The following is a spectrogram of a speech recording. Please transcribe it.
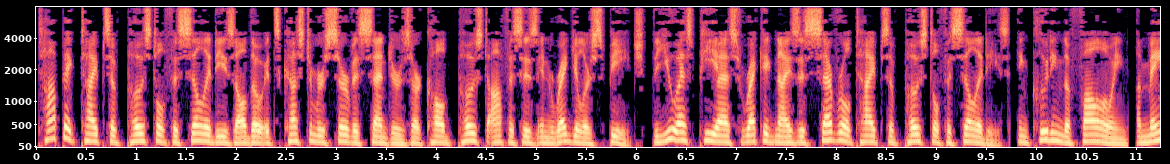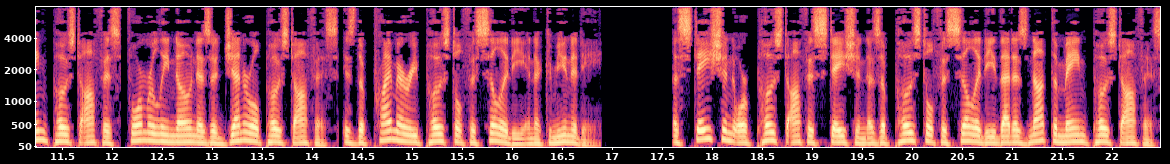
Topic types of postal facilities Although its customer service centers are called post offices in regular speech, the USPS recognizes several types of postal facilities, including the following. A main post office formerly known as a general post office is the primary postal facility in a community. A station or post office station is a postal facility that is not the main post office,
